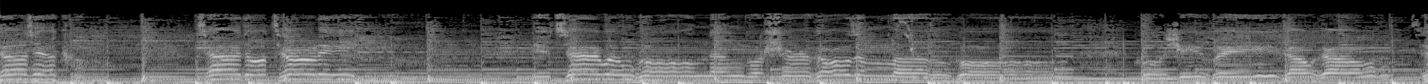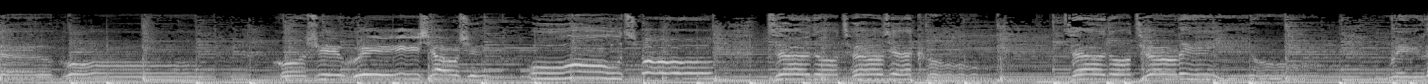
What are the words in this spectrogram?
的借口，太多的理由，别再问我难过时候怎么过。或许会好好。的过，或许会消失无踪，太多的借口，太多的理由，为了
